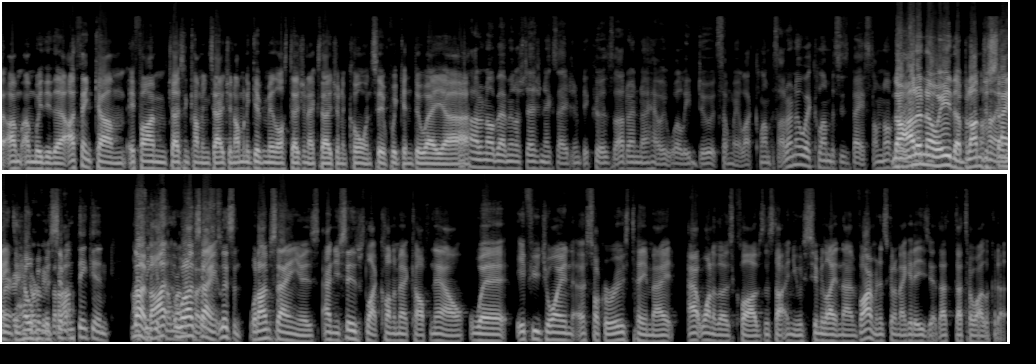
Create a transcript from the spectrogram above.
I- I'm I'm with you there. I think um if I'm Jason Cummings' agent, I'm going to give Milos Degenek's agent a call and see if we can do a uh I don't know about Milos Degenek's agent because I don't know how well he'd do it somewhere like Columbus. I don't know where Columbus is based. I'm not. no, I don't know either, but I'm just saying to help him. I'm thinking No, but I, what I'm the saying, listen, what I'm saying is, and you see this with, like Connor Metcalfe now, where if you join a Socceroos teammate at one of those clubs and start and you assimilate in that environment, it's going to make it easier. That, that's how I look at it.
